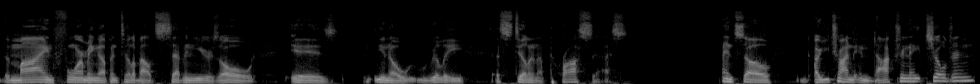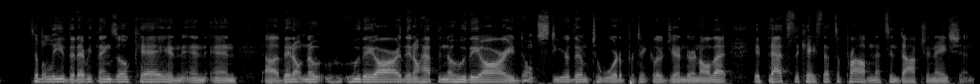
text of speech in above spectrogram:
the mind forming up until about seven years old is you know really still in a process. And so, are you trying to indoctrinate children? to believe that everything's okay and and and uh, they don't know who they are. They don't have to know who they are. You don't steer them toward a particular gender and all that. If that's the case, that's a problem. That's indoctrination.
